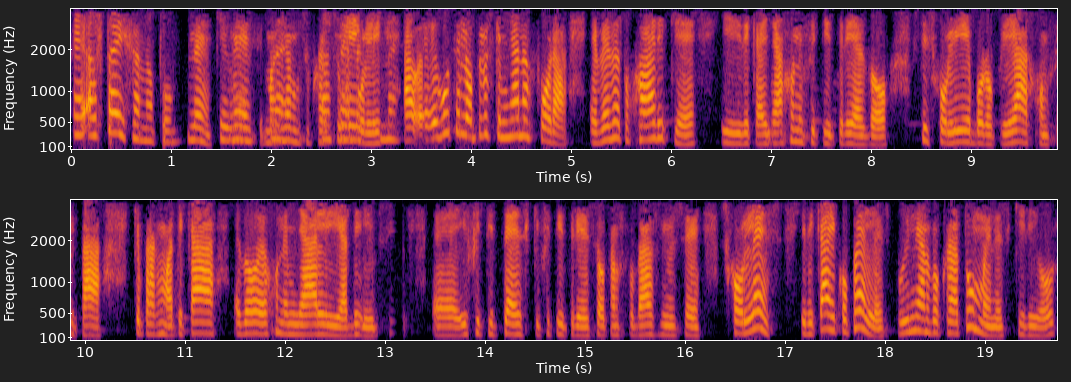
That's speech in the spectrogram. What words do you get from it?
Ε, αυτά είχα να πω. Ναι, και ναι, ναι, μου σε ευχαριστούμε πολύ. Ναι. Εγώ θέλω απλώς και μια αναφορά. Ε, βέβαια το χάρηκε η 19χρονη φοιτήτρια εδώ στη σχολή εμποροπλιάρχων φυτά και πραγματικά εδώ έχουν μια άλλη αντίληψη ε, οι φοιτητές και οι φοιτήτριες όταν σπουδάζουν σε σχολές, ειδικά οι κοπέλες που είναι ανδοκρατούμενε κυρίως.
